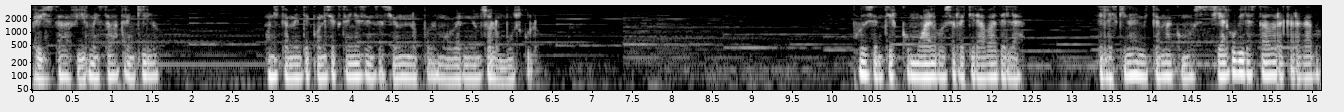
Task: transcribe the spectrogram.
Pero yo estaba firme, estaba tranquilo, únicamente con esa extraña sensación de no poder mover ni un solo músculo. Pude sentir como algo se retiraba de la de la esquina de mi cama como si algo hubiera estado recargado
